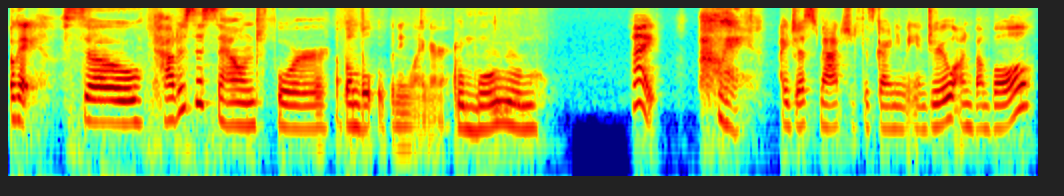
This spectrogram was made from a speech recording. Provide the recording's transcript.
Okay, so how does this sound for a Bumble opening liner? Good morning. Hi. Okay, I just matched with this guy named Andrew on Bumble,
